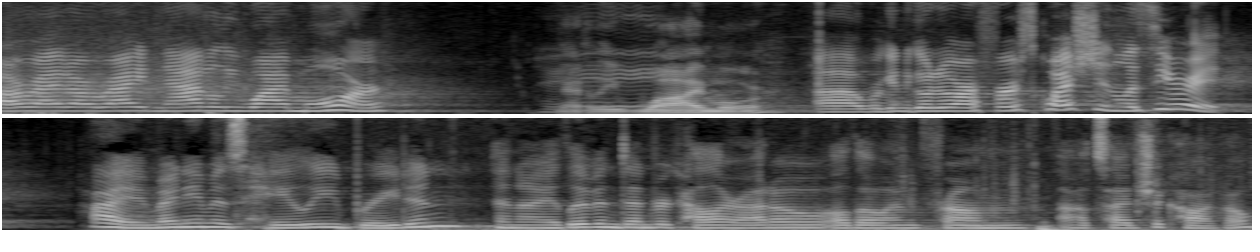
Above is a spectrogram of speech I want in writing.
All right, all right, Natalie Y. Moore. Natalie Y. Moore. Uh, we're going to go to our first question. Let's hear it. Hi, my name is Haley Braden, and I live in Denver, Colorado, although I'm from outside Chicago.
